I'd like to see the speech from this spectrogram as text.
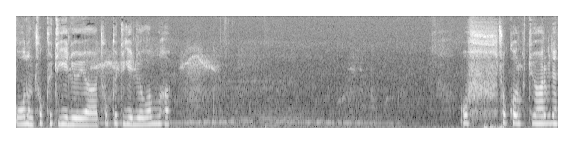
Oğlum çok kötü geliyor ya. Çok kötü geliyor vallahi. Of çok korkutuyor harbiden.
